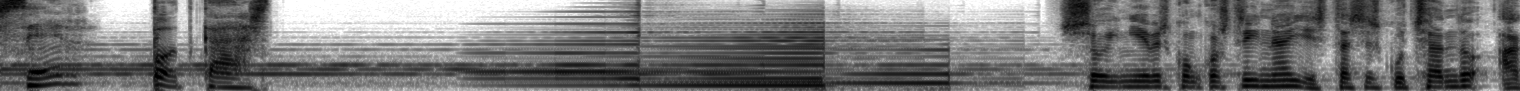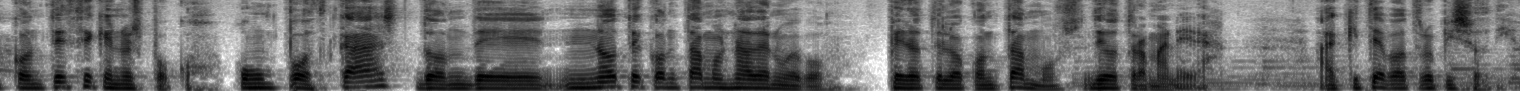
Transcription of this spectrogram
Ser podcast. Soy Nieves con Costrina y estás escuchando Acontece que no es poco, un podcast donde no te contamos nada nuevo, pero te lo contamos de otra manera. Aquí te va otro episodio.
